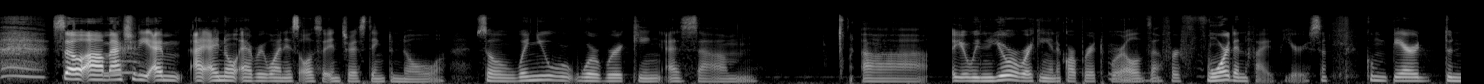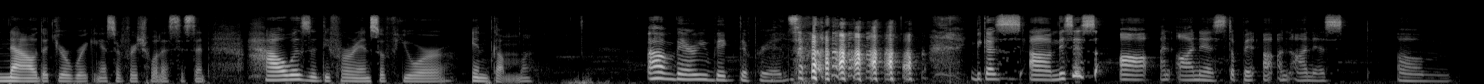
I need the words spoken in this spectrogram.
so um actually i'm I, I know everyone is also interesting to know so when you were working as um uh you- when you were working in a corporate world for more than five years compared to now that you're working as a virtual assistant how was the difference of your income A very big difference. because um, this is uh, an honest, opi- uh, an honest, um,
